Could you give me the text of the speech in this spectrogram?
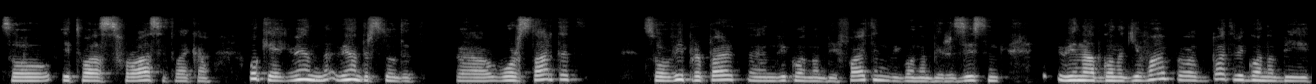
So it was for us, it's like, a, okay, we, we understood it. uh, war started. So we prepared and we're gonna be fighting, we're gonna be resisting. We're not gonna give up, uh, but we're gonna be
